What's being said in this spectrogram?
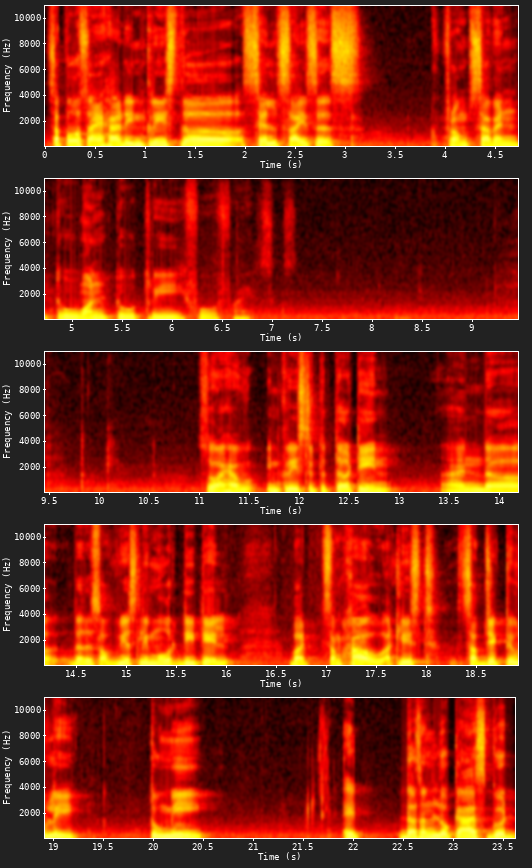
Suppose I had increased the cell sizes from 7 to 1, 2, 3, 4, 5, 6. So, I have increased it to 13 and uh, there is obviously more detail, but somehow at least subjectively to me it does not look as good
